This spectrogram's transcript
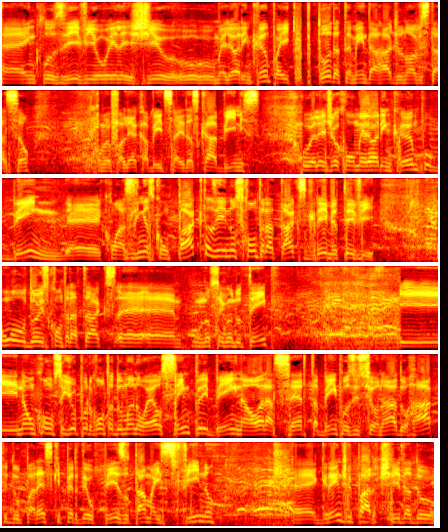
É, inclusive o elegiu o melhor em campo, a equipe toda também da Rádio Nova Estação. Como eu falei, acabei de sair das cabines. O elegeu como o melhor em campo, bem é, com as linhas compactas e nos contra-ataques. Grêmio teve um ou dois contra-ataques é, é no segundo tempo e não conseguiu por conta do Manuel, sempre bem, na hora certa, bem posicionado, rápido, parece que perdeu peso, tá mais fino. É, grande partida do,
